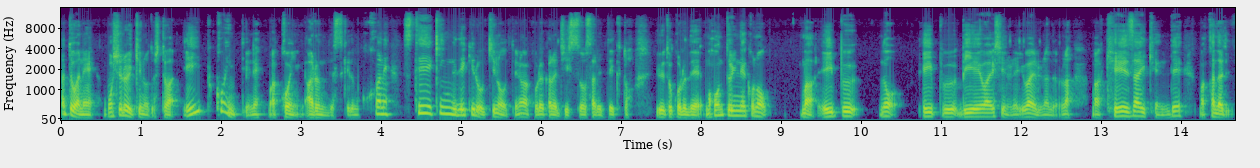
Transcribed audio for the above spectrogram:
あとはね、面白い機能としては、 ApeCoin っていうね、まあ、コインあるんですけども、ここがね、ステーキングできる機能っていうのがこれから実装されていくというところで、まあ、本当にね、この、まあ、 Ape の、 Ape BAYC のね、いわゆるなんだろうな、まあ、経済圏で、まあ、かなり、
